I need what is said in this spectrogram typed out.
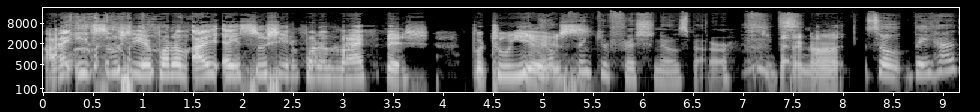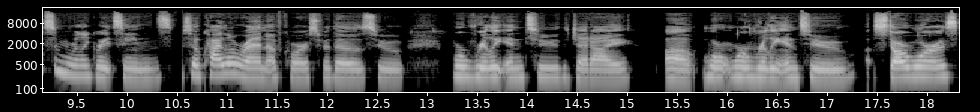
I eat sushi in front of I ate sushi in front of my fish for two years. I think your fish knows better. You better not. So they had some really great scenes. So Kylo Ren, of course, for those who were really into the Jedi, uh, were, were really into Star Wars.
